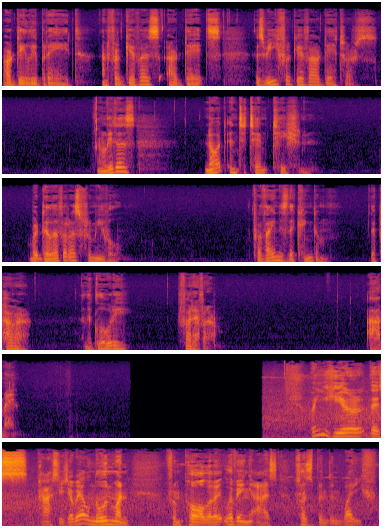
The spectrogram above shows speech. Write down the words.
our daily bread, and forgive us our debts as we forgive our debtors. And lead us not into temptation, but deliver us from evil. For thine is the kingdom, the power, and the glory forever. Amen. When you hear this passage, a well known one from Paul about living as husband and wife,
